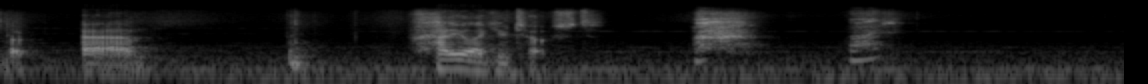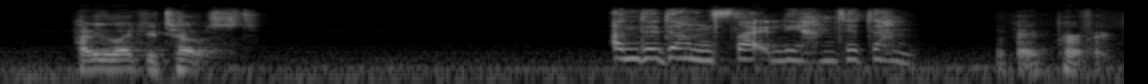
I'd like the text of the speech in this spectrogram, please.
Look, uh, how do you like your toast? What? How do you like your toast? Underdone, slightly underdone. Okay, perfect.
